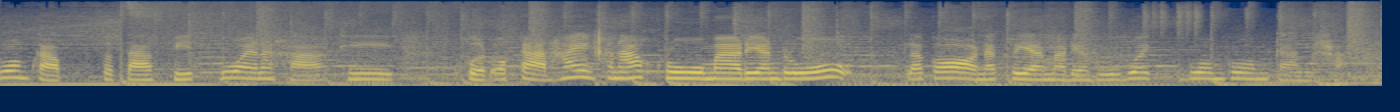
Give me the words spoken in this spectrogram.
ร่วมกับสตาร์ฟิตด้วยนะคะ ที่เปิดโอกาสให้คณะครูมาเรียนรู้ แล้วก็นักเรียนมาเรียนรู้ด้วยร่วมๆกันค่ะ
